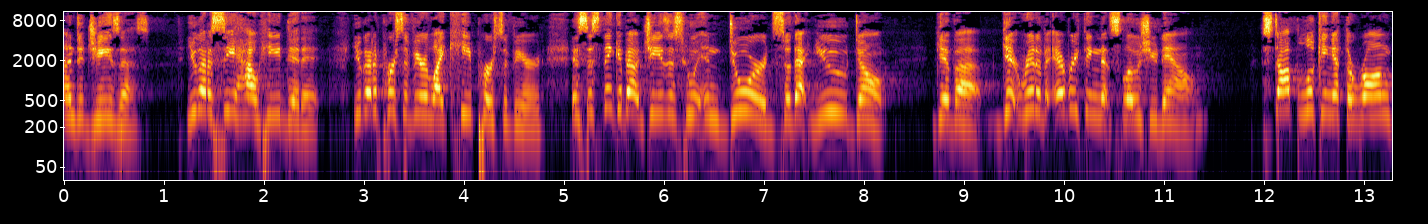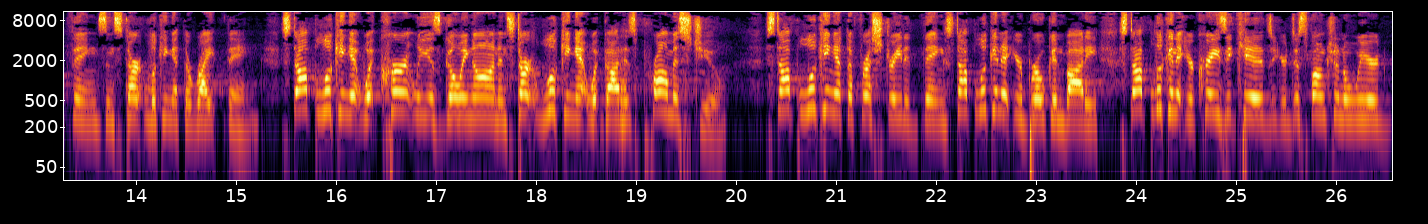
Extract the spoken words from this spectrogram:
unto Jesus. You got to see how he did it. You got to persevere like he persevered. It says, think about Jesus who endured so that you don't give up. Get rid of everything that slows you down. Stop looking at the wrong things and start looking at the right thing. Stop looking at what currently is going on and start looking at what God has promised you. Stop looking at the frustrated things. Stop looking at your broken body. Stop looking at your crazy kids or your dysfunctional, weird,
